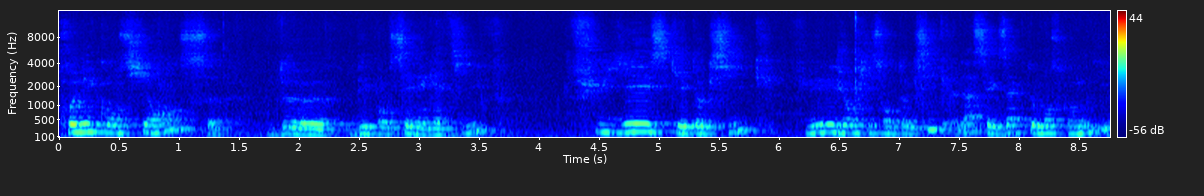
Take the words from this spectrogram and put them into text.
prenez conscience de, des pensées négatives, fuyez ce qui est toxique, fuyez les gens qui sont toxiques. Là, c'est exactement ce qu'on nous dit.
